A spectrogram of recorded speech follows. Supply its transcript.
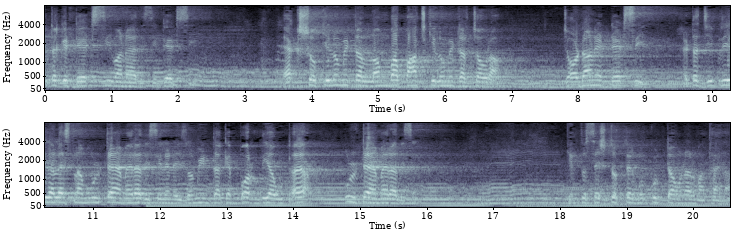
এটাকে ডেড সি বানায় দিছি, ডেড সি। একশো কিলোমিটার লম্বা, পাঁচ কিলোমিটার চওড়া। জর্ডানের ডেড সি। এটা জিবরিল আলাহ ইসলাম উল্টায় মেরা দিছিলেন, এই জমিনটাকে পর দিয়া উঠায়া উল্টায় মেরা দিছেন। কিন্তু শ্রেষ্ঠত্বের মুকুটটা ওনার মাথায় না।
